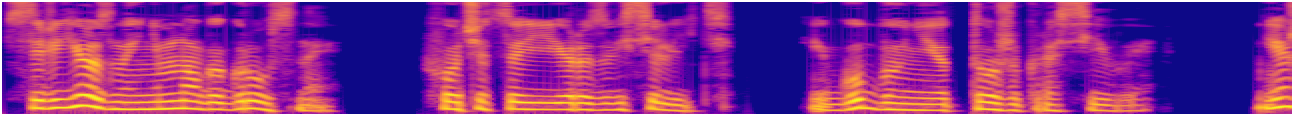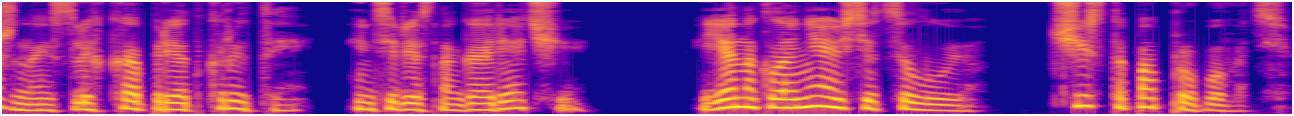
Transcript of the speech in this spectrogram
серьезные и немного грустные. Хочется ее развеселить. И губы у нее тоже красивые. Нежные, слегка приоткрытые, интересно, горячие. Я наклоняюсь и целую. Чисто попробовать.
